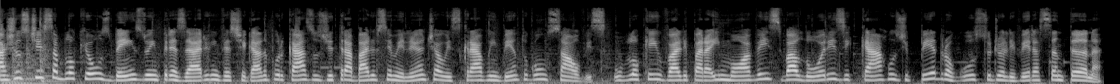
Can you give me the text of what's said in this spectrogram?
A justiça bloqueou os bens do empresário investigado por casos de trabalho semelhante ao escravo em Bento Gonçalves. O bloqueio vale para imóveis, valores e carros de Pedro Augusto de Oliveira Santana.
